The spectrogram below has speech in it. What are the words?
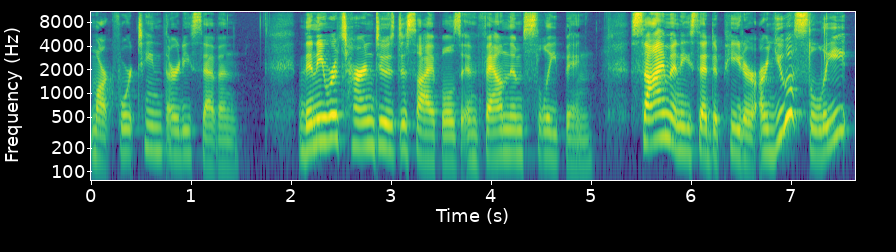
Mark 14 37. Then he returned to his disciples and found them sleeping. Simon, he said to Peter, Are you asleep?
